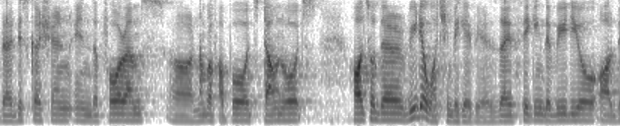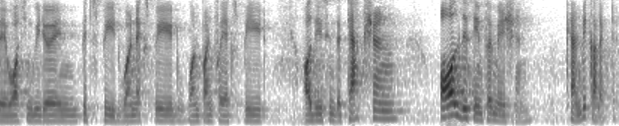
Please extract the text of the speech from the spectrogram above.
the discussion in the forums, uh, number of upvotes, downvotes, also their video watching behaviors. They are seeking the video or they are watching video in pitch speed 1x speed, 1.5x speed. Are they using the caption all this information can be collected.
